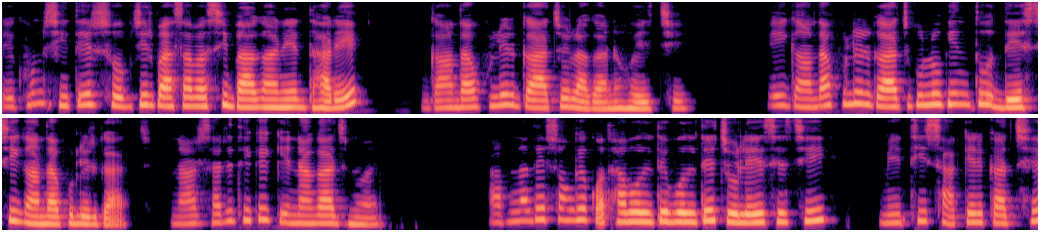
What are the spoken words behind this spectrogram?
দেখুন, শীতের সবজির পাশাপাশি বাগানের ধারে গাঁদা ফুলের গাছও লাগানো হয়েছে। এই গাঁদা ফুলের গাছগুলো কিন্তু দেশি গাঁদা ফুলের গাছ। নার্সারি থেকে কেনা গাছ নয়। আপনাদের সঙ্গে কথা বলতে বলতে চলে এসেছি মেথি শাকের কাছে।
